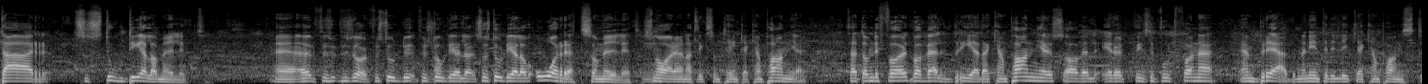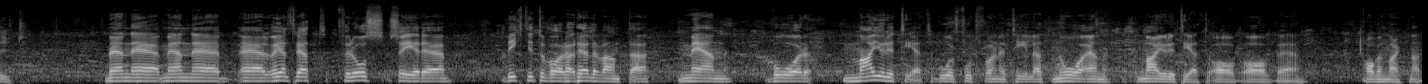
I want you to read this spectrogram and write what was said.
där så stor del av möjligt Eh, för, förstår, för, stor, för stor del, så stor del av året som möjligt, snarare än att liksom tänka kampanjer. Så att om det förut var väldigt breda kampanjer så väl, det, finns det fortfarande en bredd, men inte det lika kampanjstyrt. Men, eh, men eh, eh, du har helt rätt, för oss så är det viktigt att vara relevanta, men vår majoritet går fortfarande till att nå en majoritet av, av, eh, av en marknad.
